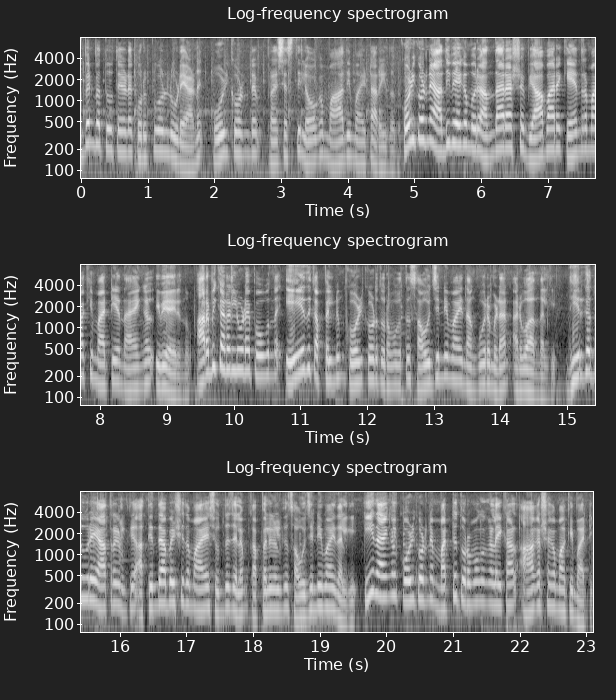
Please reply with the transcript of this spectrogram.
ഇബൻ ബത്തൂത്തയുടെ കുറിപ്പുകളിലൂടെയാണ് കോഴിക്കോടിന്റെ പ്രശസ്തി ലോകം ആദ്യമായിട്ട് അറിയുന്നത്. കോഴിക്കോടിനെ അതിവേഗം ഒരു അന്താരാഷ്ട്ര വ്യാപാര കേന്ദ്രമാക്കി മാറ്റിയ നയങ്ങൾ ഇവയായിരുന്നു. അറബിക്കടലിലൂടെ പോകുന്ന ഏത് കപ്പലിനും കോഴിക്കോട് തുറമുഖത്ത് സൗജന്യമായി നങ്കൂരമിടാൻ അനുവാദം നൽകി. ദീർഘദൂര യാത്രകൾക്ക് അത്യന്താപേക്ഷിതമായ ശുദ്ധജലം കപ്പലുകൾക്ക് സൗജന്യമായി നൽകി. ഈ നയങ്ങൾ കോഴിക്കോടിനെ മറ്റ് തുറമുഖങ്ങളെക്കാൾ ആകർഷകമാക്കി മാറ്റി.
